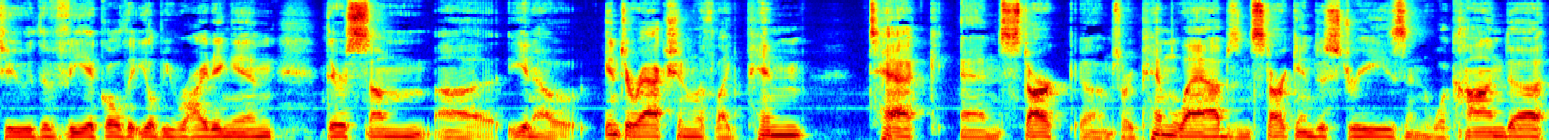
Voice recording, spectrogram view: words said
to the vehicle that you'll be riding in. There's some, uh, you know, interaction with like Pym Tech and Stark, um, sorry, Pym Labs and Stark Industries and Wakanda.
